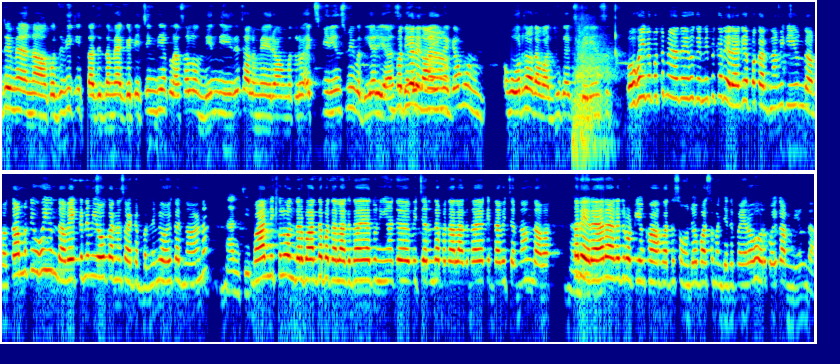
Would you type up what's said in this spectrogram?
ਜੇ ਮੈਂ ਨਾ ਕੁਝ ਵੀ ਕੀਤਾ ਜਿੱਦਾਂ ਮੈਂ ਅੱਗੇ ਟੀਚਿੰਗ ਦੀਆਂ ਕਲਾਸਾਂ ਲਾਉਂਦੀ ਹੁੰਦੀ ਤੇ ਚੱਲ ਮੇਰਾ ਮਤਲਬ ਐਕਸਪੀਰੀਅੰਸ ਵੀ ਵਧੀਆ ਰਿਹਾ ਸੀਗਾ ਵਧੀਆ ਰਹਿੰਦਾ। ਮੈਂ ਕਿਹਾ ਹੁਣ ਹੋਰ ਜ਼ਿਆਦਾ ਵੱਧ ਜੂਗਾ ਐਕਸਪੀਰੀਅੰਸ ਉਹੀ ਨਾ ਪੁੱਤ ਮੈਂ ਤਾਂ ਇਹੋ ਕਹਿੰਦੀ ਵੀ ਘਰੇ ਰਹਿ ਕੇ ਆਪਾਂ ਕਰਨਾ ਵੀ ਕੀ ਹੁੰਦਾ ਵਾ। ਕੰਮ ਤੇ ਉਹੀ ਹੁੰਦਾ ਵਾ ਇੱਕ ਨੇ ਵੀ ਉਹ ਕਰਨਾ ਸਾਡੇ ਟੱਬਰ ਨੇ ਵੀ ਉਹੀ ਕਰਨਾ ਹਨਾ? ਹਾਂਜੀ। ਬਾਹਰ ਨਿਕਲੋ ਅੰਦਰ ਬਾਹਰ ਦਾ ਪਤਾ ਲੱਗਦਾ ਆ ਦੁਨੀਆ 'ਚ ਵਿਚਰਨ ਦਾ ਪਤਾ ਲੱਗਦਾ ਆ ਕਿੱਦਾਂ ਵਿਚਰਨਾ ਹੁੰਦਾ ਵਾ। ਘਰੇ ਰਹਿ ਰਹਿ ਕੇ ਤੇ ਰੋਟੀਆਂ ਖਾ ਖਾ ਤੇ ਸੌਂ ਜਾਓ ਬਸ ਮੰਜੇ ਤੇ ਪਏ ਰਹੋ ਹੋਰ ਕੋਈ ਕੰਮ ਨਹੀਂ ਹੁੰਦਾ।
